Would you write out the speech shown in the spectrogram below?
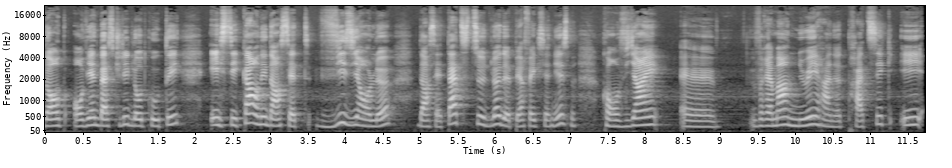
Donc, on vient de basculer de l'autre côté et c'est quand on est dans cette vision-là, dans cette attitude-là de perfectionnisme, qu'on vient euh, vraiment nuire à notre pratique et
